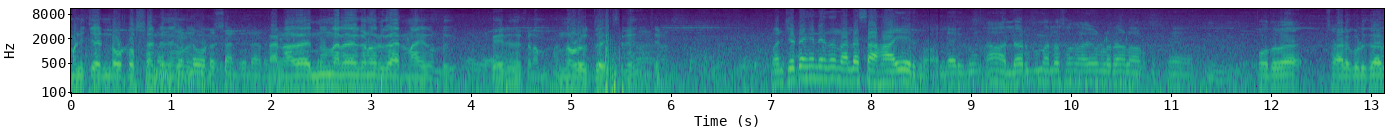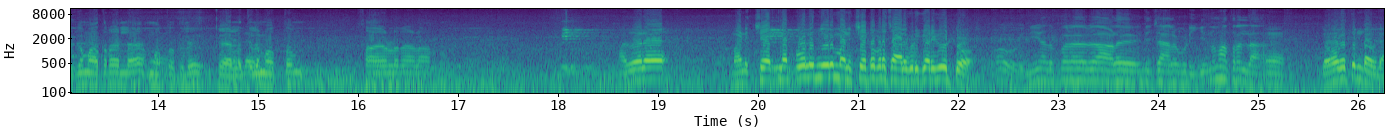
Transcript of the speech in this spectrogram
മണിച്ചേട്ടന്റെ ഓട്ടോ സ്റ്റാൻഡ് ഞങ്ങൾ കാരണം അത് എന്നും നിലനിൽക്കണ ഒരു കാരണമായതുകൊണ്ട് പേര് നിൽക്കണം എന്നുള്ള ഉദ്ദേശത്തിൽ ചെയ്യണം. മൺചേട്ടൻ എങ്ങനെയായിരുന്നു? നല്ല സഹായമായിരുന്നു എല്ലാവർക്കും? ആ എല്ലാവർക്കും നല്ല സഹായമുള്ള ഒരാളായിരുന്നു. പൊതുവെ ചാലക്കുടിക്കാർക്ക് മാത്രമല്ല മൊത്തത്തിൽ കേരളത്തിൽ മൊത്തം സഹായമുള്ള ഒരാളായിരുന്നു അതുപോലെ മണിച്ചേട്ടനെ പോലെ ഇനി ഒരു മണിച്ചേട്ടൻ ഇവിടെ ചാലക്കുടിക്കാർക്ക് കിട്ടുമോ ഓ ഇനി അതുപോലെ ഒരാൾ ഇനി ചാല കുടിക്കുന്ന മാത്രല്ല ലോകത്തുണ്ടാവില്ല.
